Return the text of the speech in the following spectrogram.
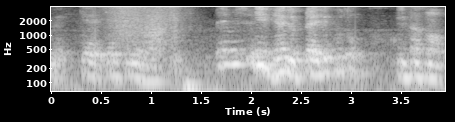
Mais qu'est- qu'est-ce qu'il y a? Mais monsieur. Il vient de plaider pour ton licenciement.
